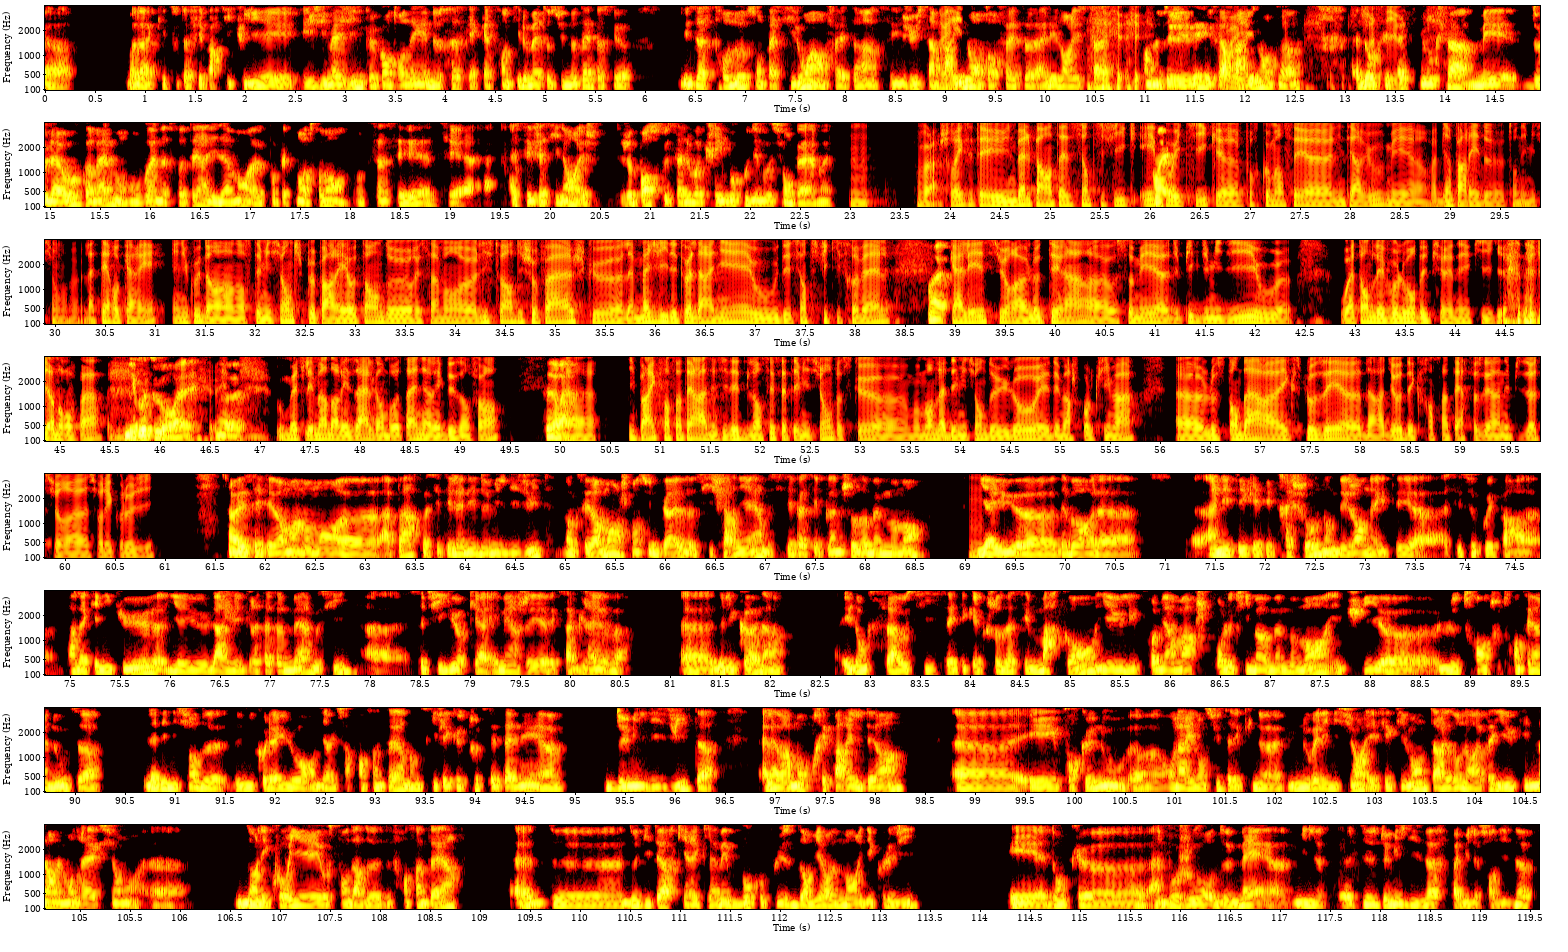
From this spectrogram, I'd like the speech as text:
voilà, qui est tout à fait particulier. Et, j'imagine que quand on est ne serait-ce qu'à 400 km au-dessus de nos têtes, parce que les astronautes sont pas si loin en fait. Hein. C'est juste un Paris-Nantes en fait, aller dans l'espace, prendre le TGV et faire Paris-Nantes. Hein. Donc c'est pas si haut que ça, mais de là-haut quand même, on voit notre Terre évidemment euh, complètement autrement. Donc ça c'est assez fascinant et je, pense que ça doit créer beaucoup d'émotions quand même. Hmm. Voilà, je trouvais que c'était une belle parenthèse scientifique et poétique euh, pour commencer euh, l'interview, mais euh, on va bien parler de ton émission La Terre au carré. Et du coup, dans, cette émission, tu peux parler autant de récemment l'histoire du chauffage que la magie des toiles d'araignée ou des scientifiques qui se rebellent, qu'aller sur le terrain au sommet du pic du Midi ou, ou attendre les velours des Pyrénées qui ne viendront pas. Les vautours, ouais. ou mettre les mains dans les algues en Bretagne avec des enfants. C'est vrai. Il paraît que France Inter a décidé de lancer cette émission parce que euh, au moment de la démission de Hulot et des marches pour le climat, euh, le standard a explosé euh, de la radio dès que France Inter faisait un épisode sur sur l'écologie. Ah oui, c'était vraiment un moment à part. Quoi. C'était l'année 2018, donc c'est vraiment, je pense, une période aussi charnière parce qu'il s'est passé plein de choses au même moment. Mmh. Il y a eu d'abord un été qui a été très chaud, donc déjà on a été assez secoué par, par la canicule. Il y a eu l'arrivée de Greta Thunberg aussi, cette figure qui a émergé avec sa grève euh, de l'école. Et donc ça aussi, ça a été quelque chose d'assez marquant. Il y a eu les premières marches pour le climat au même moment, et puis euh, le 30 ou 31 août, la démission de, de, Nicolas Hulot en direct sur France Inter. Donc ce qui fait que toute cette année 2018, euh, elle a vraiment préparé le terrain. Euh, et pour que nous, euh, on arrive ensuite avec une, une nouvelle émission. Et effectivement, tu as raison de le rappeler, il y a eu énormément de réactions dans les courriers au standard de, de France Inter. Euh, d'auditeurs qui réclamaient beaucoup plus d'environnement et d'écologie. Et donc, euh, un beau jour de mai 2019, euh, pas 1919,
